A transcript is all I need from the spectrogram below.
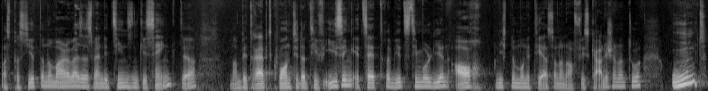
Was passiert da normalerweise? Es werden die Zinsen gesenkt. Ja. Man betreibt Quantitative Easing etc., wird stimulieren, auch nicht nur monetär, sondern auch fiskalischer Natur. Und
